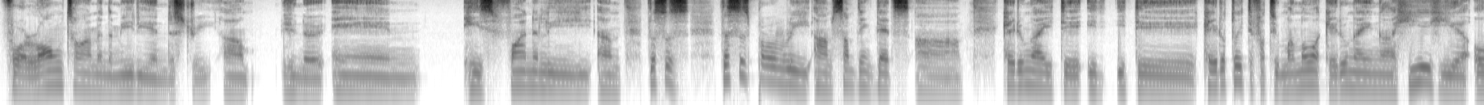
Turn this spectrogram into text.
for a long time in the media industry. Um, you know, and he's finally. Um, this is this is probably um, something that's uh, kei runga i te, i, i te kei roto i te whatu manoa kei runga i ngā hiehia o,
